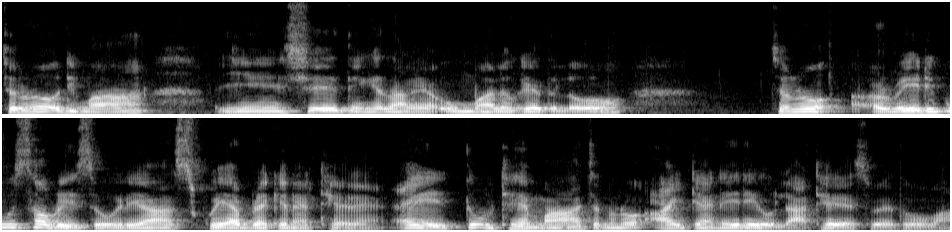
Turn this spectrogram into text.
ကျွန်တော်တို့ဒီမှာအရင် share တင်ခဲ့တာလည်းဥပမာလုပ်ခဲ့သလိုကျွန်တော်တို့ array တစ်ခုစောက်တွေဆိုကြတဲ့ square bracket နဲ့ထည့်တယ်အဲ့ဒီသူ့အထက်မှာကျွန်တော်တို့ item လေးတွေကိုလာထည့်ရဆိုရတော့ပါ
